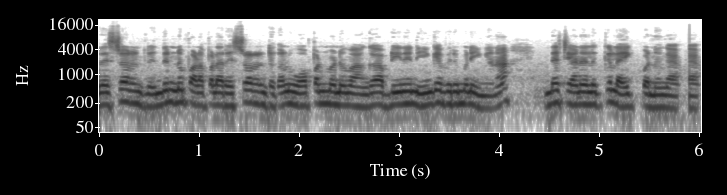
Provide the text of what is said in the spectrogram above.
ரெஸ்டாரண்ட்லேருந்து இன்னும் பல பல ரெஸ்டாரண்ட்டுகள் ஓப்பன் பண்ணுவாங்க அப்படின்னு நீங்கள் விரும்புனீங்கன்னா இந்த சேனலுக்கு லைக் பண்ணுங்கள்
